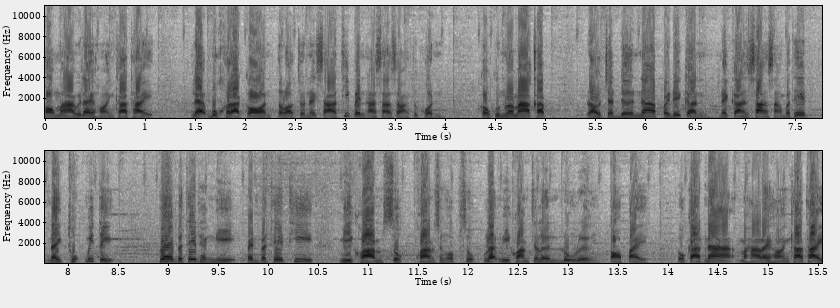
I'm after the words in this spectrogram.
ของมหาวิทยาลัยหอการค้าไทย และบุคลากรตลอดจนนักศึกษาที่เป็นอาสาสมัครทุกคน ขอบคุณมากๆครับ เราจะเดินหน้าไปด้วยกันในการสร้างสรรค์ประเทศในทุกมิติ เพื่อให้ประเทศแห่งนี้เป็นประเทศที่มีความสุขความสงบสุข และมีความเจริญรุ่งเรืองต่อไป โอกาสหน้ามหาลัยหอการค้าไทย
